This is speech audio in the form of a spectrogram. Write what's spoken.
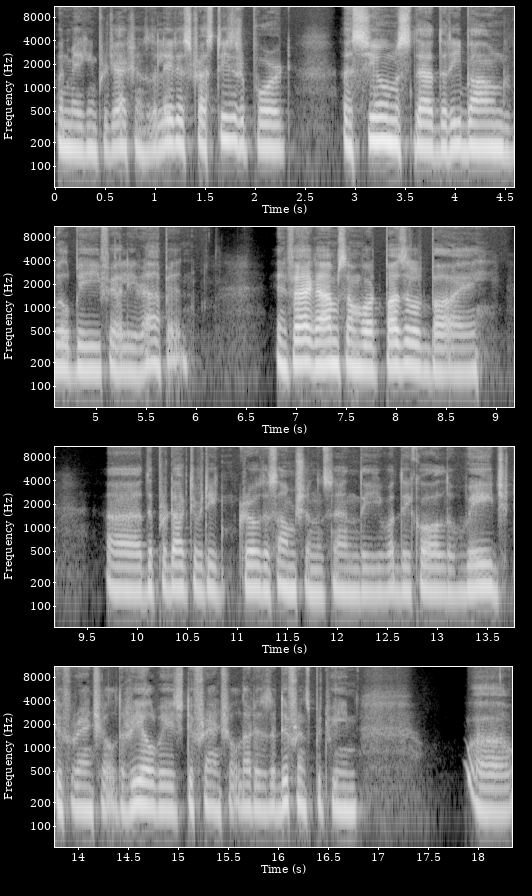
when making projections. The latest trustees report assumes that the rebound will be fairly rapid. In fact, I'm somewhat puzzled by uh, the productivity growth assumptions and the what they call the wage differential, the real wage differential. That is the difference between uh,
